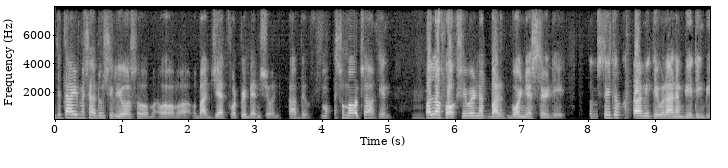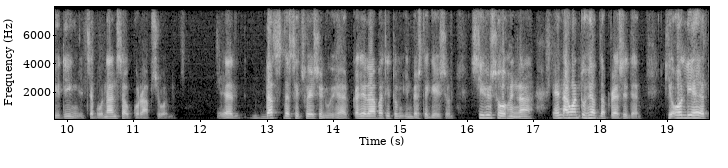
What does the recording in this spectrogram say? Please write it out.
hindi tayo masyadong seryoso uh, budget for prevention? Sabi, mga sumawad sa akin. Palafox, you were not born yesterday. Pag state of calamity, wala nang bidding-bidding. It's a bonanza of corruption. And that's the situation we have. Kasi dapat itong investigation, seryosohin na. And I want to help the president. He only had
